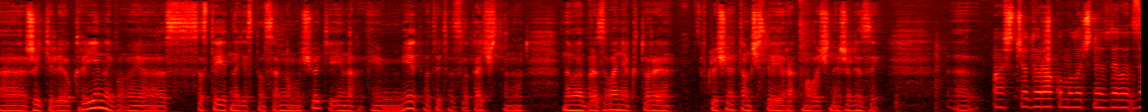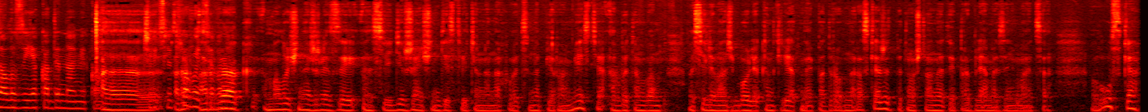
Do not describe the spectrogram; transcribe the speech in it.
э, жителей Украины э, состоит на диспансерном учете и на- и имеет вот это злокачественное новообразование, которое включает в том числе и рак молочной железы. А щодо раку молочної зал- залози, яка динаміка? А, Чи відслідковується ра- вона? Рак молочной железы э, среди женщин действительно находится на первом месте. Об этом вам Василий Иванович более конкретно и подробно расскажет, потому что он этой проблемой занимается в узко,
